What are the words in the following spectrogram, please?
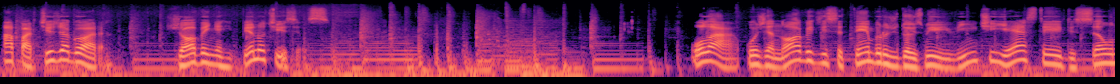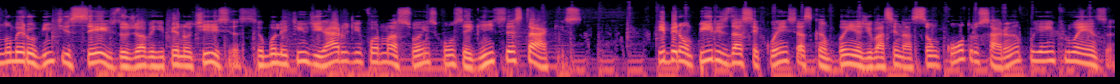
A partir de agora, Jovem RP Notícias. Olá, hoje é 9 de setembro de 2020 e esta é a edição número 26 do Jovem RP Notícias, seu boletim diário de informações com os seguintes destaques. Ribeirão Pires dá sequência às campanhas de vacinação contra o sarampo e a influenza.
